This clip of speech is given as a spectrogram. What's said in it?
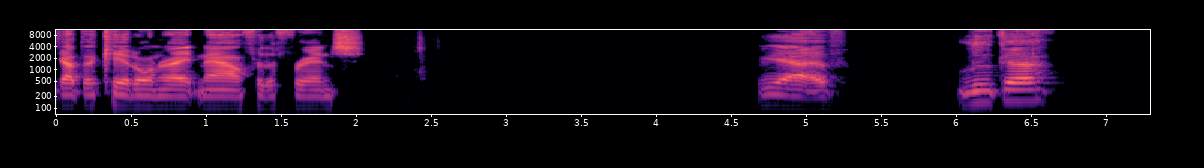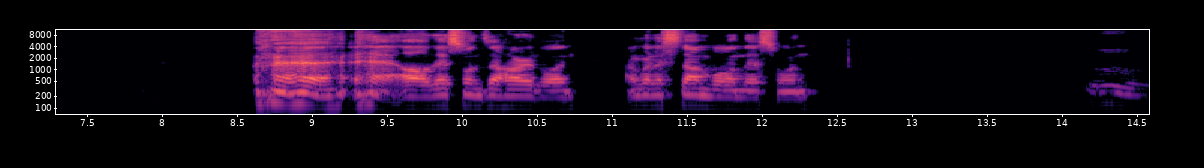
Got the kid on right now for the French. We have Luca. oh, this one's a hard one. I'm gonna stumble on this one. Ooh.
